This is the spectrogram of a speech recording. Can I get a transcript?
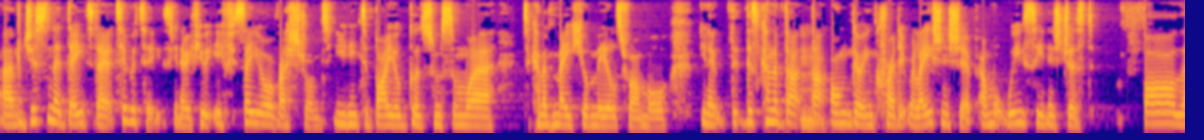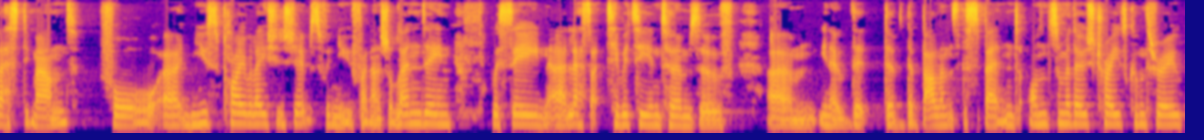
um, just in their day to day activities. You know, if you, if say you're a restaurant, you need to buy your goods from somewhere to kind of make your meals from, or, you know, th- there's kind of that, mm. that ongoing credit relationship. And what we've seen is just far less demand for uh, new supply relationships, for new financial lending. We're seeing uh, less activity in terms of, um, you know, the, the, the balance, the spend on some of those trades come through.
